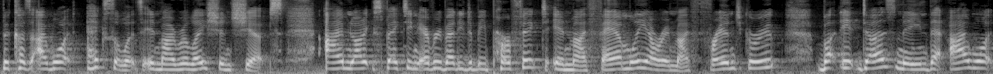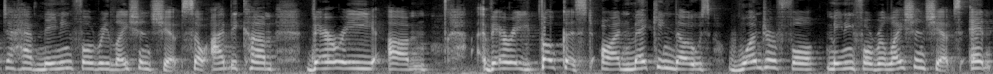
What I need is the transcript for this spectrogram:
because I want excellence in my relationships. I'm not expecting everybody to be perfect in my family or in my friend group, but it does mean that I want to have meaningful relationships. So I become very, um, very focused on making those wonderful, meaningful relationships. And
